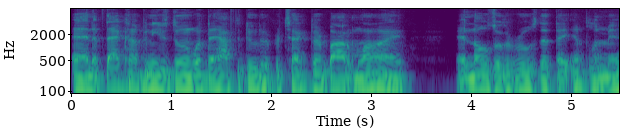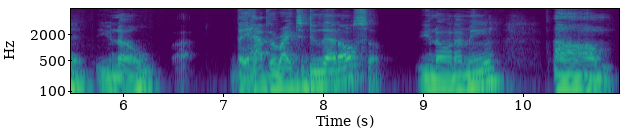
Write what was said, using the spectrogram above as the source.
and if that company is doing what they have to do to protect their bottom line, and those are the rules that they implement, you know, they have the right to do that also. You know what I mean? Um,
